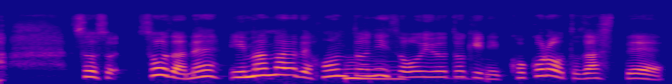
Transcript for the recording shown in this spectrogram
こそうそうそうだね。今まで本当うん。にそういう時に心を閉ざして、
